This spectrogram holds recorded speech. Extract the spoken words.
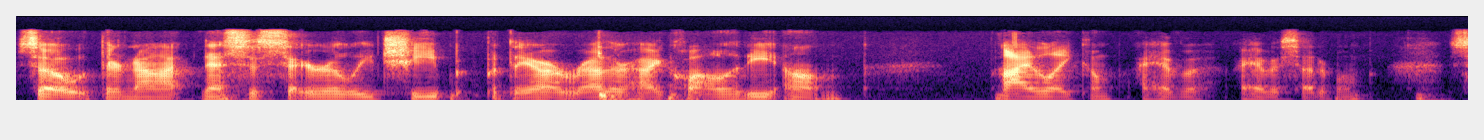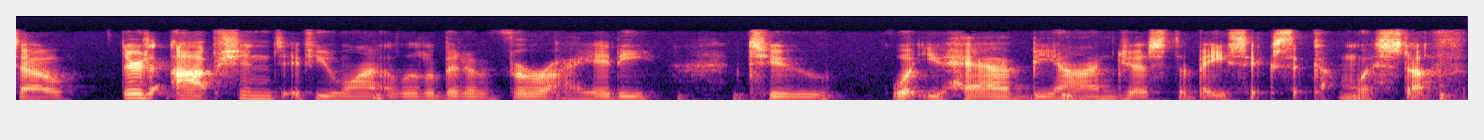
so they're not necessarily cheap, but they are rather high quality. Um, I like them. I have a I have a set of them. So there's options if you want a little bit of variety to what you have beyond just the basics that come with stuff.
